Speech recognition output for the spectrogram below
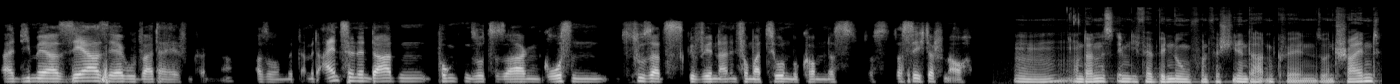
äh, die mir sehr, sehr gut weiterhelfen können. Ne? Also mit, mit einzelnen Datenpunkten sozusagen großen Zusatzgewinn an Informationen bekommen. Das, das, das sehe ich da schon auch. Mhm. Und dann ist eben die Verbindung von verschiedenen Datenquellen so entscheidend.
